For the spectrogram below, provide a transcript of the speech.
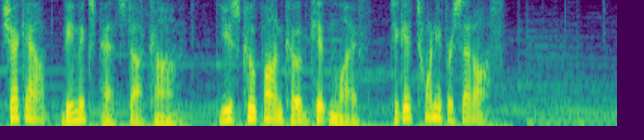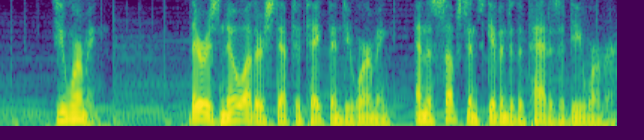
Check out bemixpets.com. Use coupon code KittenLife to get 20% off. Deworming. There is no other step to take than deworming, and the substance given to the pet is a dewormer.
